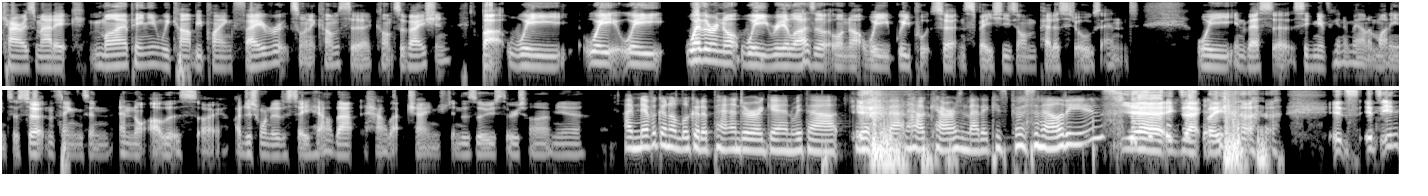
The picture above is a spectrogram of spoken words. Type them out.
charismatic. In my opinion, we can't be playing favorites when it comes to conservation, but we we we whether or not we realize it or not, we we put certain species on pedestals and we invest a significant amount of money into certain things and and not others. So I just wanted to see how that how that changed in the zoos through time. Yeah. I'm never going to look at a panda again without thinking yeah. about how charismatic his personality is. yeah, exactly. it's it's in,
